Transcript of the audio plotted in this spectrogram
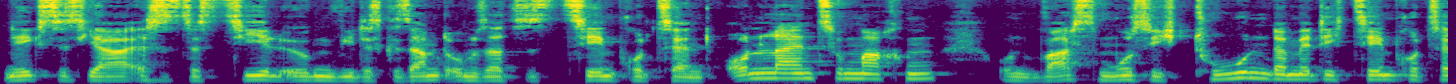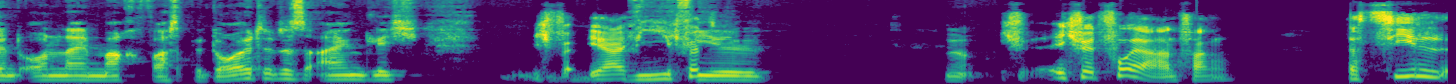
nächstes Jahr ist es das Ziel, irgendwie des Gesamtumsatzes zehn Prozent online zu machen. Und was muss ich tun, damit ich zehn Prozent online mache? Was bedeutet das eigentlich? Ich, ja, Wie ich, viel? Würd, ja. Ich, ich würde vorher anfangen. Das Ziel,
